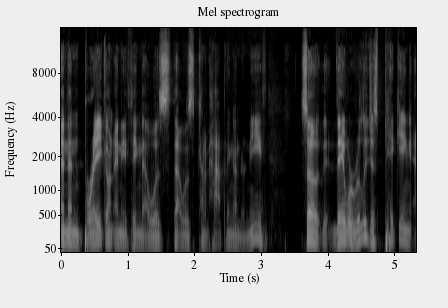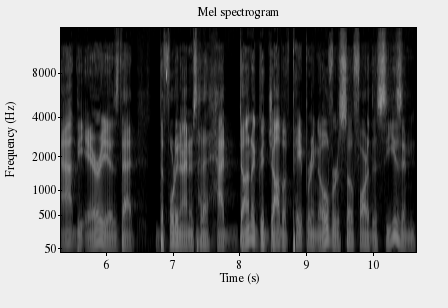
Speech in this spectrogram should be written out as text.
and then break on anything that was that was kind of happening underneath. So they were really just picking at the areas that the 49ers had had done a good job of papering over so far this season.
